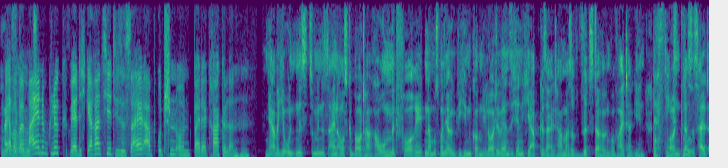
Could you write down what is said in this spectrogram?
Aber bei runterrutschen. meinem Glück werde ich garantiert dieses Seil abrutschen und bei der Krake landen. Ja, aber hier unten ist zumindest ein ausgebauter Raum mit Vorräten. Da muss man ja irgendwie hinkommen. Die Leute werden sich ja nicht hier abgeseilt haben. Also wird's da irgendwo weitergehen. Das denkst und du. das ist halt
